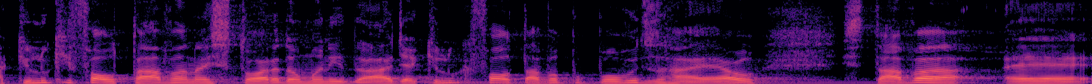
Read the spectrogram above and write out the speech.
aquilo que faltava na história da humanidade, aquilo que faltava para o povo de Israel, estava é,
